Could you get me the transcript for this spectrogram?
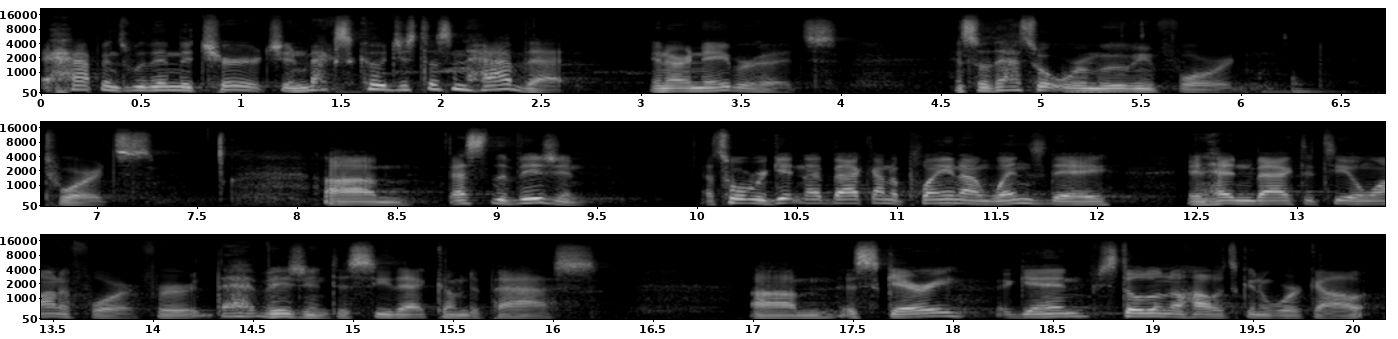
It happens within the church, and Mexico just doesn't have that in our neighborhoods. And so that's what we're moving forward towards. Um, that's the vision. That's what we're getting that back on a plane on Wednesday and heading back to Tijuana for, for that vision to see that come to pass. Um, it's scary. Again, still don't know how it's going to work out.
